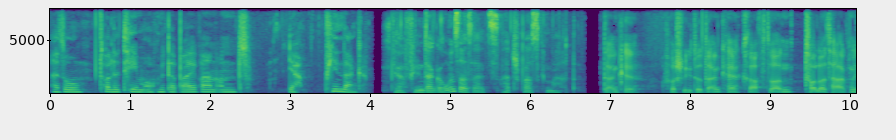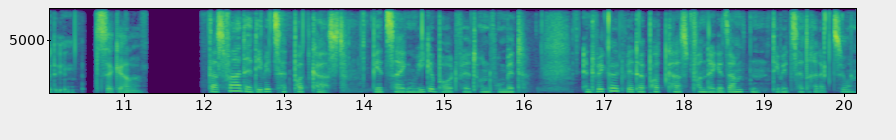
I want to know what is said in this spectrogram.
also tolle Themen auch mit dabei waren. Und ja, vielen Dank. ja, vielen Dank auch unsererseits. Hat Spaß gemacht. Danke, Frau Schlüter, danke, Herr Kraft. War ein toller Tag mit Ihnen. Sehr gerne. Das war der DBZ-Podcast. Wir zeigen, wie gebaut wird und womit. Entwickelt wird der Podcast von der gesamten DBZ-Redaktion.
